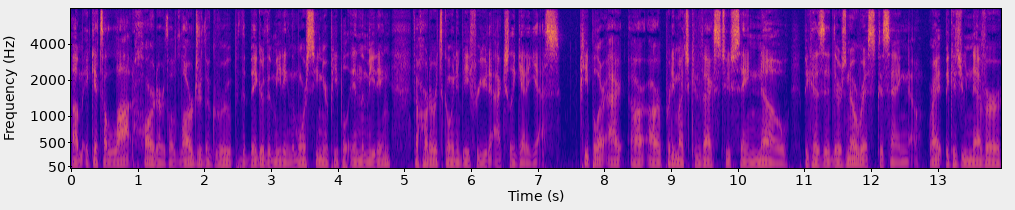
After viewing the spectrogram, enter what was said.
um, it gets a lot harder. The larger the group, the bigger the meeting, the more senior people in the meeting, the harder it's going to be for you to actually get a yes. People are, are are pretty much convex to say no because there's no risk to saying no, right? Because you never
